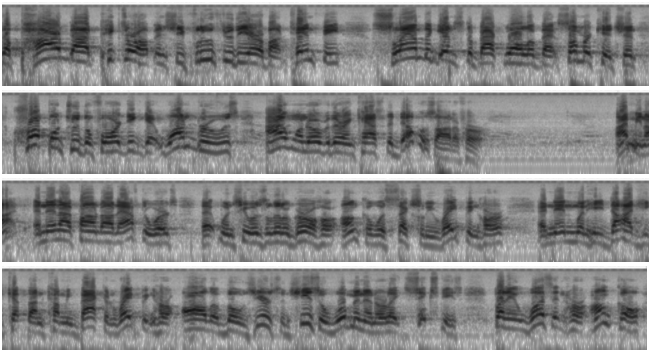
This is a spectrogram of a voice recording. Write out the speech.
The power of God picked her up and she flew through the air about 10 feet, slammed against the back wall of that summer kitchen, crumpled to the floor, didn't get one bruise. I went over there and cast the devils out of her. I mean, I, and then I found out afterwards that when she was a little girl, her uncle was sexually raping her. And then when he died, he kept on coming back and raping her all of those years. And she's a woman in her late 60s. But it wasn't her uncle,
